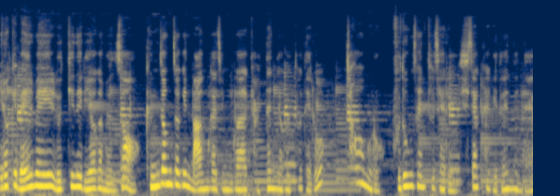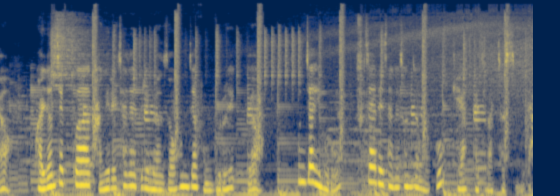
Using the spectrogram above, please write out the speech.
이렇게 매일매일 루틴을 이어가면서 긍정적인 마음가짐과 결단력을 토대로 처음으로 부동산 투자를 시작하기도 했는데요. 관련 책과 강의를 찾아 들으면서 혼자 공부를 했고요. 혼자 힘으로 투자 대상을 선정하고 계약까지 마쳤습니다.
